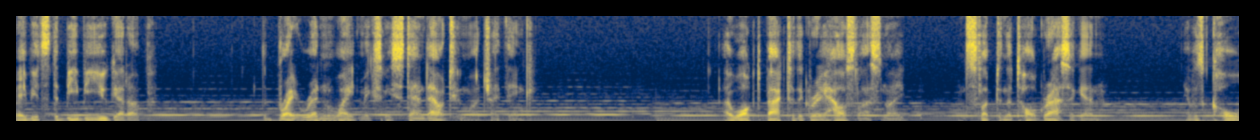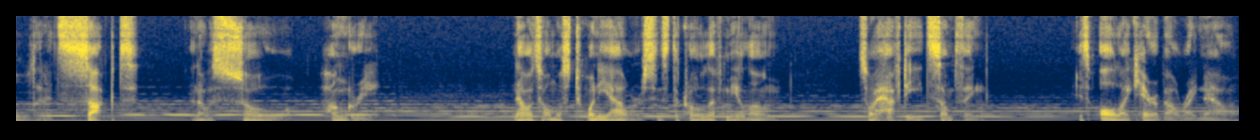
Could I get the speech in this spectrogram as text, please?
Maybe it's the BBU getup. The bright red and white makes me stand out too much, I think. I walked back to the gray house last night and slept in the tall grass again. It was cold and it sucked, and I was so hungry. Now it's almost 20 hours since the crow left me alone, so I have to eat something. It's all I care about right now.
